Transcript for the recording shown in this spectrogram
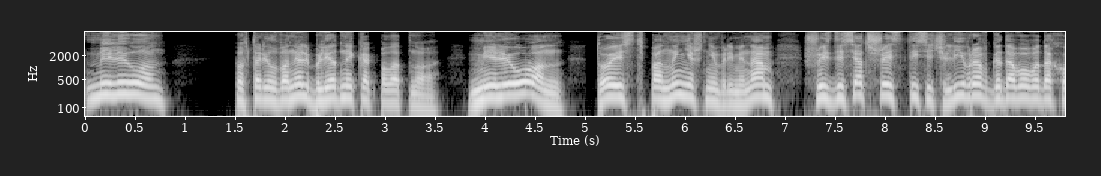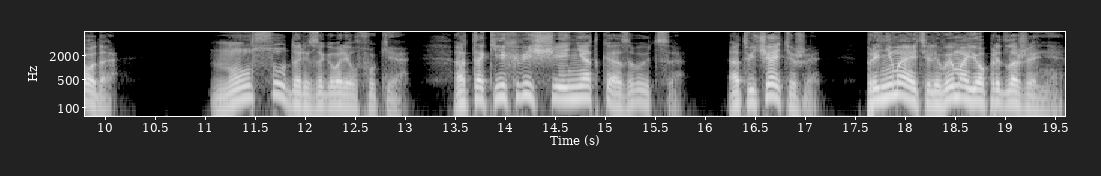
«Миллион!» — повторил Ванель, бледный как полотно. «Миллион! То есть по нынешним временам 66 тысяч ливров годового дохода!» «Ну, сударь», — заговорил Фуке, — «от таких вещей не отказываются. Отвечайте же, принимаете ли вы мое предложение?»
